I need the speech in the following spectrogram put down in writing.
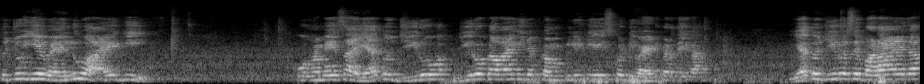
तो जो ये वैल्यू आएगी, वो हमेशा या तो ज़ीरो ज़ीरो कब आएगी जब कंप्लीट ये इसको डिवाइड कर देगा? या तो ज़ीरो से बड़ा आएगा,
